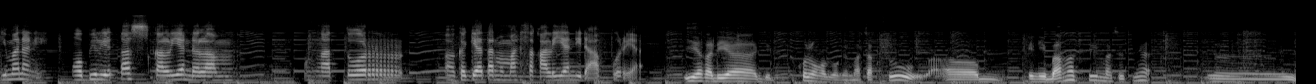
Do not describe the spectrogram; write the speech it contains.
gimana nih mobilitas kalian dalam mengatur uh, kegiatan memasak kalian di dapur ya. Iya kak dia, jadi kalau ngomongin masak tuh um, ini banget sih maksudnya hmm,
